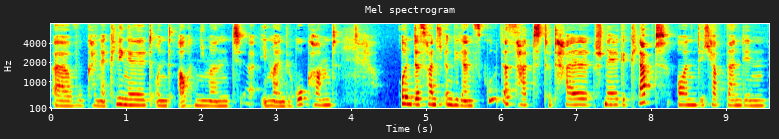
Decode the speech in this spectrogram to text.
äh, wo keiner klingelt und auch niemand in mein Büro kommt. Und das fand ich irgendwie ganz gut. Das hat total schnell geklappt und ich habe dann den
